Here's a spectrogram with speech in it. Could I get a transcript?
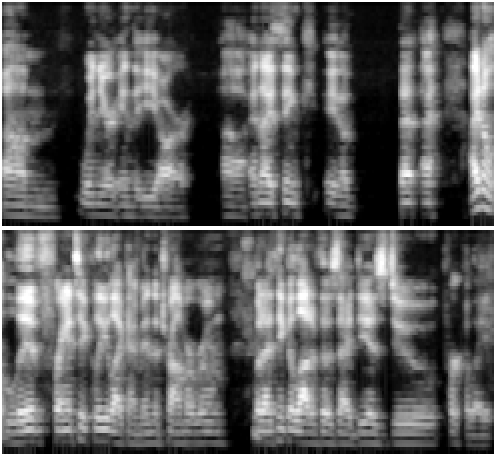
um, when you're in the ER. Uh, and I think you know that I, I don't live frantically like I'm in the trauma room, but I think a lot of those ideas do percolate.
